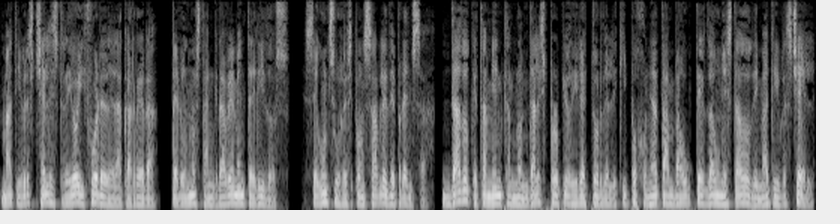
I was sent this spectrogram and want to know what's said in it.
Mati Breschel estrelló y fuera de la carrera, pero no están gravemente heridos, según su responsable de prensa. Dado que también Cannondale es propio director del equipo Jonathan Bauter da un estado de Mati Breschel,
